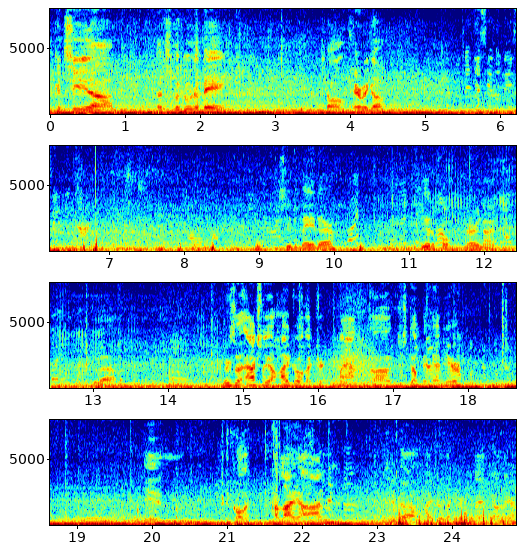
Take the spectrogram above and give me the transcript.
you can see uh, that's Laguna Bay. So here we go. See the bay there? Beautiful, very nice. Look at that. There's a, actually a hydroelectric plant uh, just up ahead here. In, they call it Kalayaan. See the hydroelectric plant down there?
